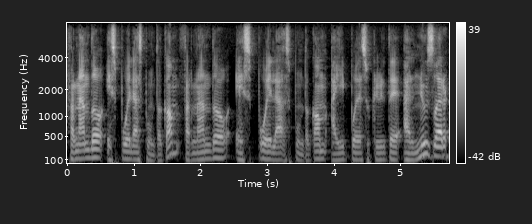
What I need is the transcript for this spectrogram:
fernandoespuelas.com, fernandoespuelas.com, ahí puedes suscribirte al newsletter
